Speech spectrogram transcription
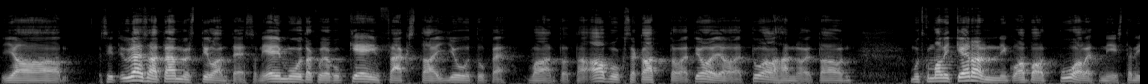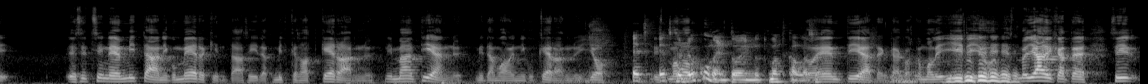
Ja sitten yleensä tämmöisessä tilanteessa, niin ei muuta kuin joku GameFAQs tai YouTube, vaan tota, avuksi ja katsoo, että joo joo, että tuollahan noita on. Mutta kun mä olin kerännyt niin kuin about puolet niistä, niin ja sitten sinne ei ole mitään niinku merkintää siitä, että mitkä sä oot kerännyt, niin mä en tiennyt, mitä mä olin niinku kerännyt jo. Et, siis etkö mä dokumentoinut matkalla? No en tietenkään, koska mä olin idiootti. sitten mä jälkikäteen, siis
